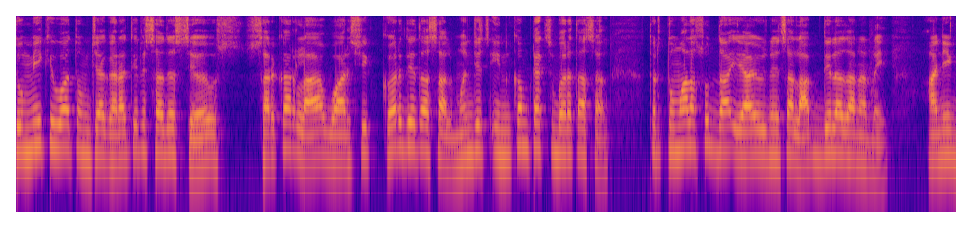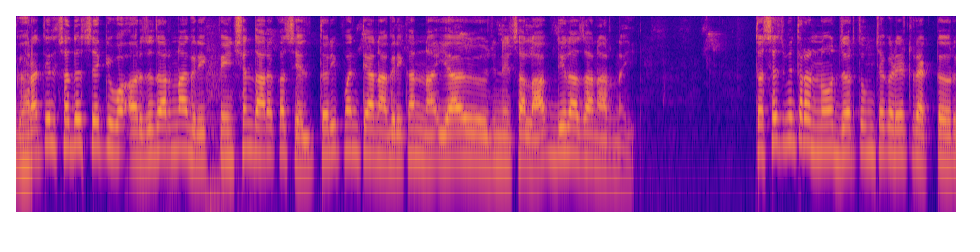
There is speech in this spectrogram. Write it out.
तुम्ही किंवा तुमच्या घरातील सदस्य सरकारला वार्षिक कर देत असाल म्हणजेच इन्कम टॅक्स भरत असाल तर तुम्हालासुद्धा या योजनेचा लाभ दिला जाणार नाही. आणि घरातील सदस्य किंवा अर्जदार नागरिक पेन्शनधारक असेल तरी पण त्या नागरिकांना या योजनेचा लाभ दिला जाणार नाही. तसेच मित्रांनो जर तुमच्याकडे ट्रॅक्टर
